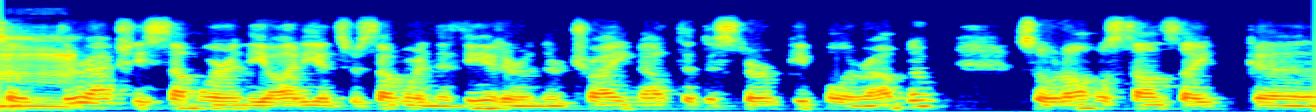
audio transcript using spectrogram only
So mm. they're actually somewhere in the audience or somewhere in the theater, and they're trying not to disturb people around them. So it almost sounds like uh,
